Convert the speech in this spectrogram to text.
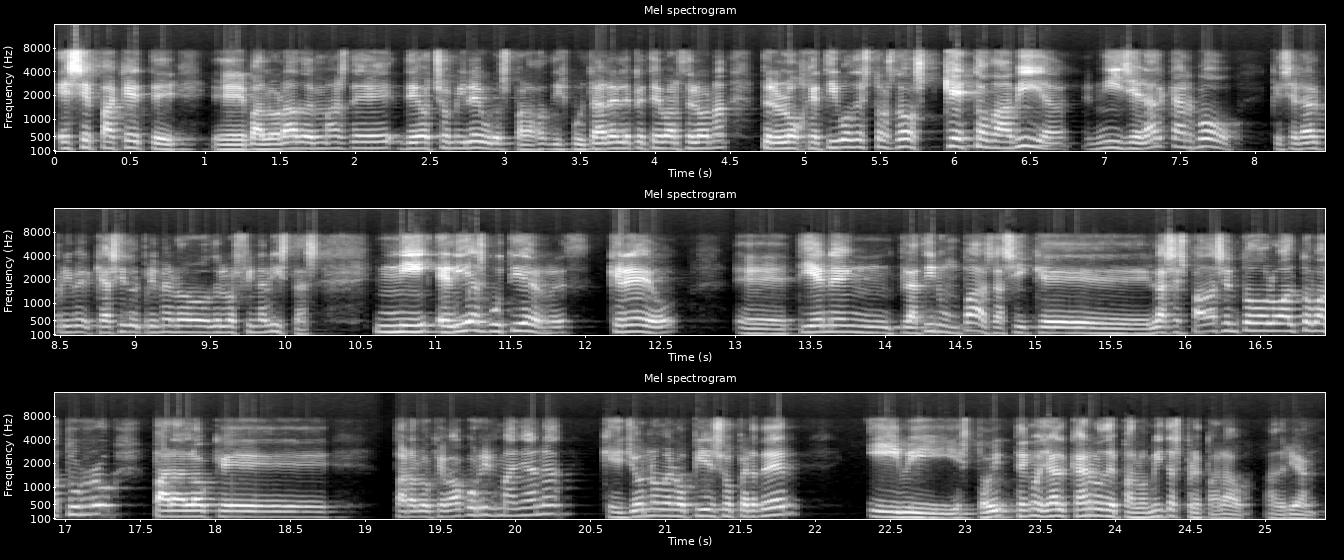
ese paquete eh, valorado en más de, de 8.000 euros para disputar el EPT Barcelona, pero el objetivo de estos dos, que todavía ni Gerard Carbó, que será el primer, que ha sido el primero de los finalistas, ni Elías Gutiérrez, creo, eh, tienen Platinum Pass, así que las espadas en todo lo alto baturro para lo que para lo que va a ocurrir mañana, que yo no me lo pienso perder y estoy, tengo ya el carro de palomitas preparado, Adrián.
